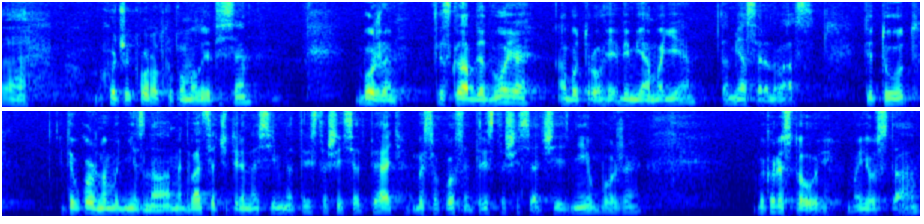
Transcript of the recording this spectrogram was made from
Е, Хочу коротко помолитися. Боже, ти сказав, де двоє або троє в ім'я моє, там я серед вас. Ти тут, і ти в кожному дні з нами, 24 на 7 на 365, високосний 366 днів, Боже. Використовуй мої уста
